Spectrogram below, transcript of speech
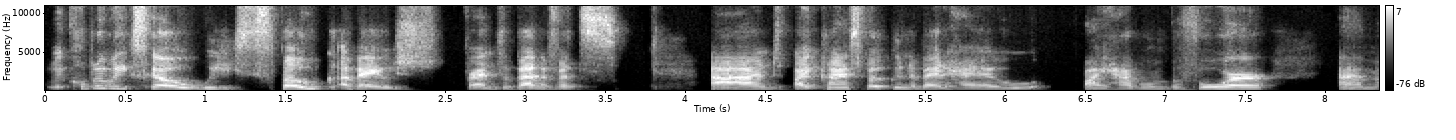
a couple of weeks ago, we spoke about friends with benefits, and I kind of spoken about how I had one before, um,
